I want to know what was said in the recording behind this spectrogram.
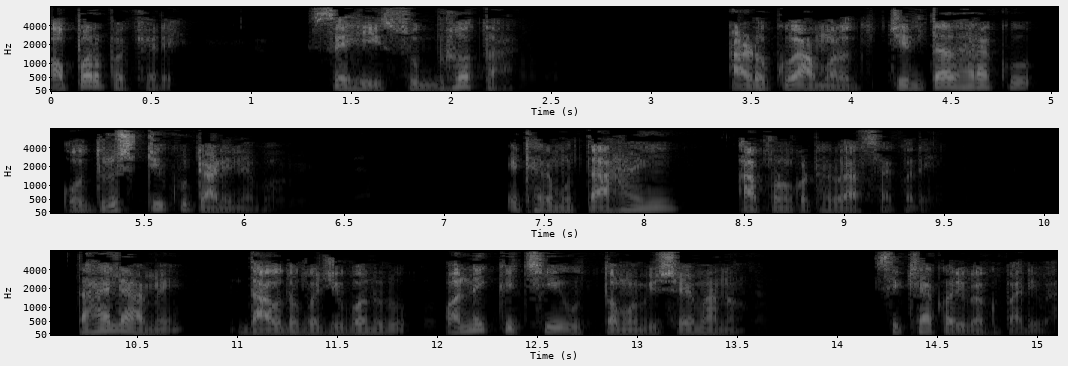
ଅପରପକ୍ଷରେ ସେହି ଶୁଭ୍ରତା ଆଡ଼କୁ ଆମର ଚିନ୍ତାଧାରାକୁ ଓ ଦୃଷ୍ଟିକୁ ଟାଣି ନେବ ଏଠାରେ ମୁଁ ତାହା ହିଁ ଆପଣଙ୍କଠାରୁ ଆଶା କରେ। ତାହେଲେ ଆମେ ଦାଉଦଙ୍କ ଜୀବନରୁ ଅନେକ କିଛି ଉତ୍ତମ ବିଷୟମାନ ଶିକ୍ଷା କରିବାକୁ ପାରିବା।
